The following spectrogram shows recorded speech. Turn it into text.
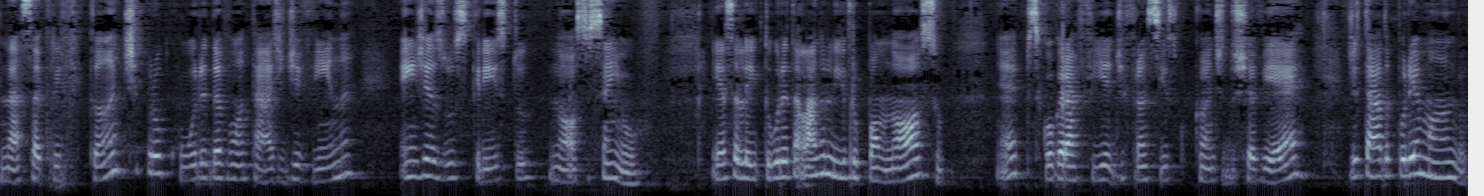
na sacrificante procura da vontade divina em Jesus Cristo, nosso Senhor. E essa leitura está lá no livro Pão Nosso, né, psicografia de Francisco Cândido Xavier, ditada por Emmanuel,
